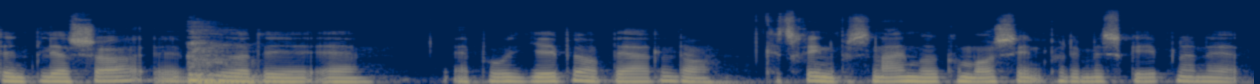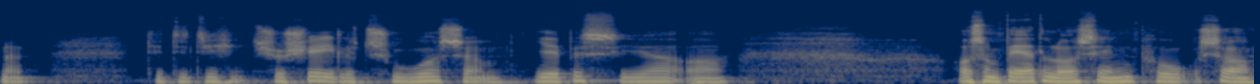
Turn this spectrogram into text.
den bliver så, øh, hvad hedder det, af, af både Jeppe og Bertel og Katrine på sin egen måde kommer også ind på det med skæbnerne, at når det er de, de sociale ture, som Jeppe siger, og, og som Bertel også er inde på. Så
